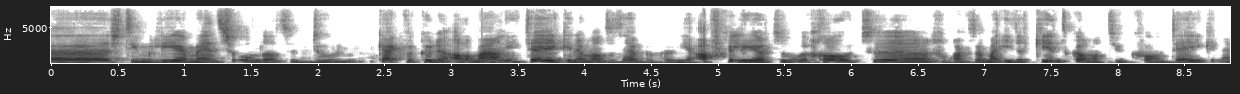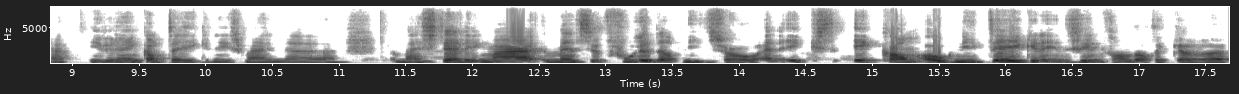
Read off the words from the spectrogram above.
uh, stimuleer mensen om dat te doen. Kijk, we kunnen allemaal niet tekenen, want dat hebben we weer afgeleerd toen we groot uh, gebracht. Maar ieder kind kan natuurlijk gewoon tekenen. Iedereen kan tekenen, is mijn, uh, mijn stelling. Maar mensen voelen dat niet zo. En ik, ik kan ook niet tekenen in de zin van dat ik er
